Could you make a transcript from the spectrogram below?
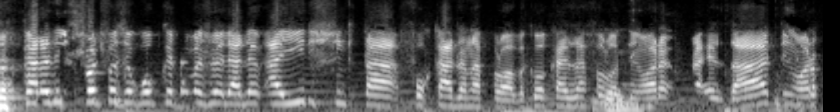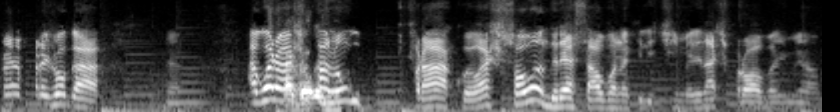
O cara deixou de fazer o gol porque estava ajoelhado. A Iris tinha que estar tá focada na prova, que o Kaysar falou: hum. tem hora para rezar, tem hora para jogar. Né? Agora, eu acho Agora, o Calongo fraco. Eu acho só o André salva naquele time, ele nas provas mesmo.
